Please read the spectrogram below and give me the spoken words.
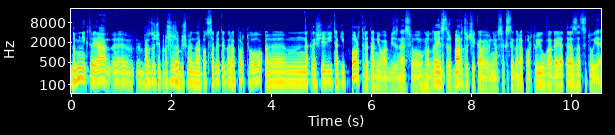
Dominik, to ja y, bardzo Cię proszę, żebyśmy na podstawie tego raportu y, nakreślili taki portret anioła biznesu, bo to jest też bardzo ciekawy wniosek z tego raportu. I uwaga, ja teraz zacytuję.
